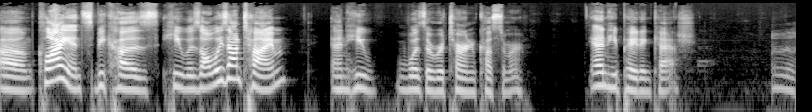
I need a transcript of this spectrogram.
um, clients because he was always on time and he was a return customer and he paid in cash. Ugh.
